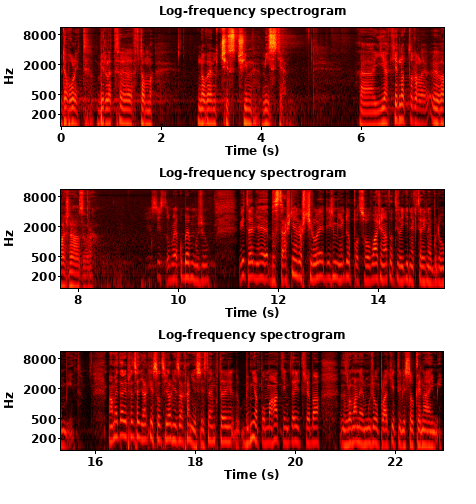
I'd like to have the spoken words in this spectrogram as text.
dovolit bydlet e, v tom novém čistším místě. Jak je na tohle eh, váš názor? Jestli s tomu Jakube můžu. Víte, mě strašně rozčiluje, když mi někdo podsouvá, že na to ty lidi některý nebudou mít. Máme tady přece nějaký sociální záchranný systém, který by měl pomáhat těm, kteří třeba zrovna nemůžou platit ty vysoké nájmy.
